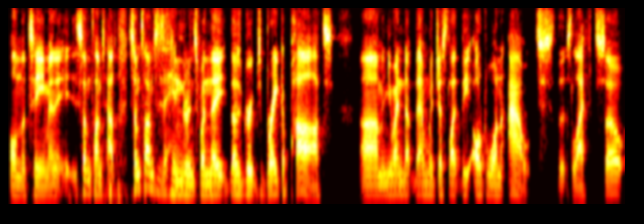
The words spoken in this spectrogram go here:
on the team, and it, sometimes helps. Sometimes it's a hindrance when they those groups break apart, um, and you end up then with just like the odd one out that's left. So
